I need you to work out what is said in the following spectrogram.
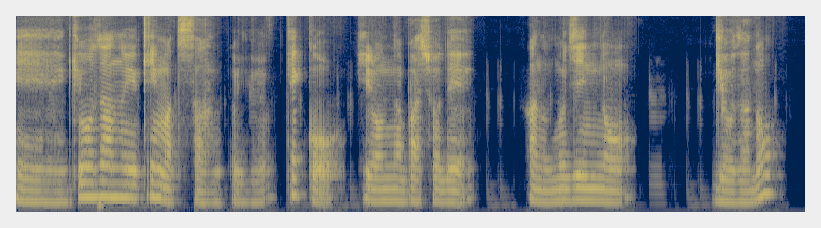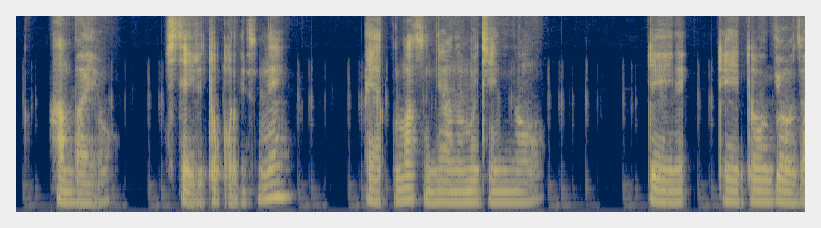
えー、餃子の雪松さんという結構いろんな場所で、あの、無人の餃子の販売をしているとこですね。やってますね、あの無人の冷冷凍餃子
